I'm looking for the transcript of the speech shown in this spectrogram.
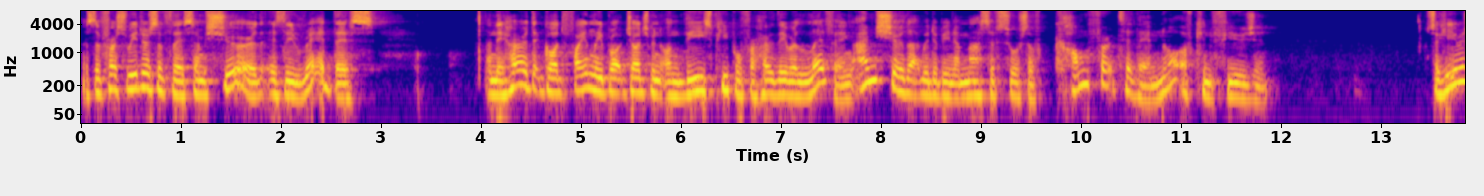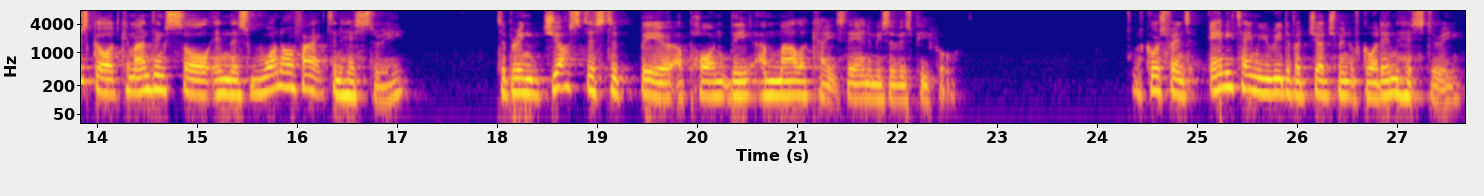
As the first readers of this, I'm sure as they read this, and they heard that God finally brought judgment on these people for how they were living, I'm sure that would have been a massive source of comfort to them, not of confusion. So here is God commanding Saul in this one-off act in history to bring justice to bear upon the Amalekites, the enemies of his people. Of course, friends, anytime you read of a judgment of God in history,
